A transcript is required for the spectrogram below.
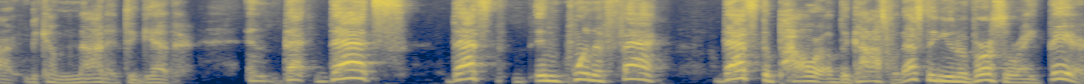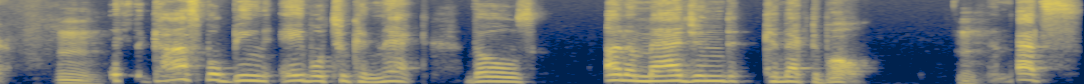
are become knotted together, and that that's that's in point of fact that's the power of the gospel. That's the universal right there. Hmm. It's the gospel being able to connect those unimagined connectable. Mm. And that's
